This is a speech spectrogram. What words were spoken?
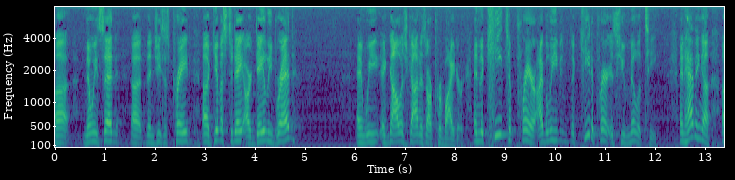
Uh, then we said uh, then Jesus prayed, uh, Give us today our daily bread. And we acknowledge God as our provider. And the key to prayer, I believe, the key to prayer is humility and having a, a,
